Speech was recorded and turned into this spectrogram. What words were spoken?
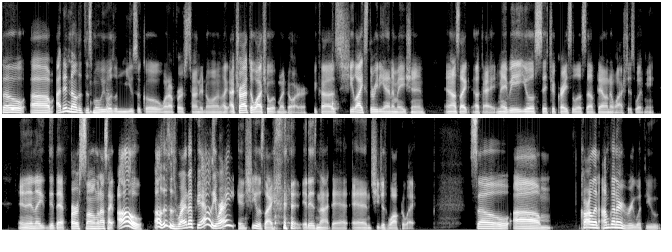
So um I didn't know that this movie was a musical when I first turned it on. Like I tried to watch it with my daughter because she likes 3D animation. And I was like, okay, maybe you'll sit your crazy little self down and watch this with me. And then they did that first song, and I was like, oh, oh, this is right up your alley, right? And she was like, it is not, Dad. And she just walked away. So, um, Carlin, I'm gonna agree with you.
